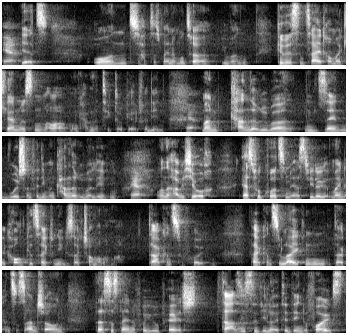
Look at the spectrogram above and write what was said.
Ja. jetzt. Und habe das meiner Mutter über einen gewissen Zeitraum erklären müssen, Mama, man kann mit TikTok Geld verdienen. Ja. Man kann darüber seinen Wohlstand verdienen, man kann darüber leben. Ja. Und dann habe ich ihr auch erst vor kurzem erst wieder meinen Account gezeigt und ihr gesagt, schau mal, Mama, da kannst du folgen, da kannst du liken, da kannst du es anschauen, das ist deine For You-Page, da siehst du die Leute, denen du folgst.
